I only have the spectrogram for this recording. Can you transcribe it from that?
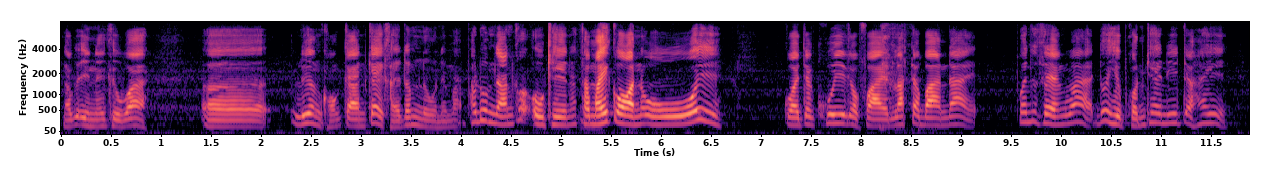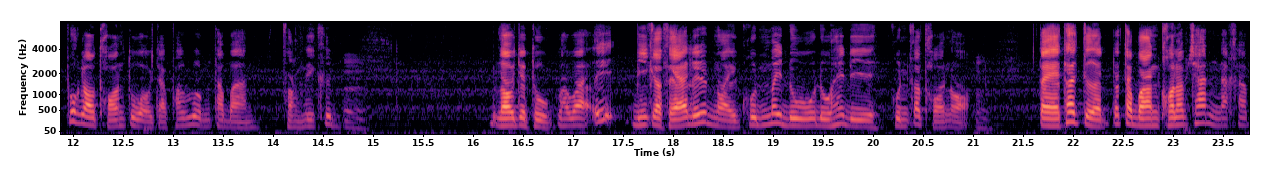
แล้วก็อีกนึงคือว่าเเรื่องของการแก้ไขรัฐมนูญเนี่ยมาพระร่วมงานก็โอเคนะสมัยก่อนโอ้ยกว่าจะคุยกับฝ่ายรัฐบาลได้ เพราะฉะนั้นแสดงว่าด้วยเหตุผลแค่นี้จะให้พวกเราถอนตัวออกจากพรรคร่วมรัฐบาลฝั่งนี้ขึ้น เราจะถูกเพราะว่าเอ้ยมีกระแสนิดหน่อย คุณไม่ดูดูให้ดี คุณก็ถอนออกอืมแต่ถ้าเกิดรัฐบาลคอร์รัปชันนะครับ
